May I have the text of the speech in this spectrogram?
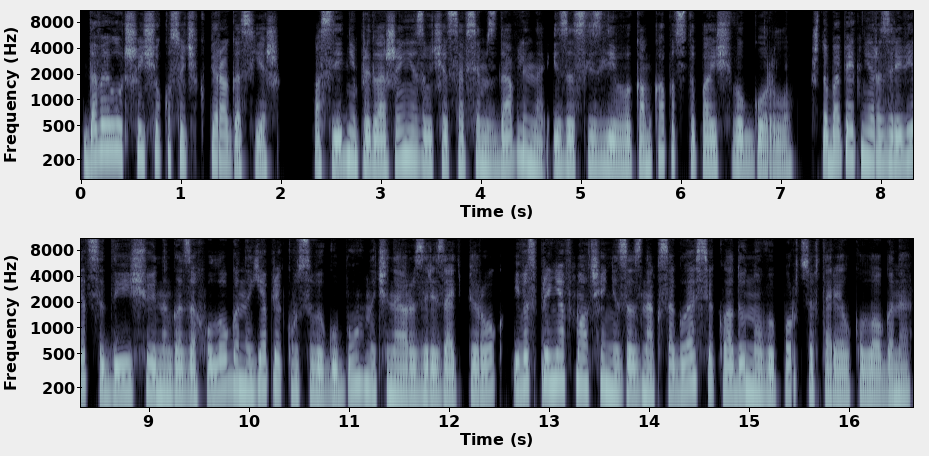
Давай лучше еще кусочек пирога съешь. Последнее предложение звучит совсем сдавленно из-за слезливого комка, подступающего к горлу. Чтобы опять не разреветься, да еще и на глазах у Логана, я прикусываю губу, начинаю разрезать пирог и, восприняв молчание за знак согласия, кладу новую порцию в тарелку Логана.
